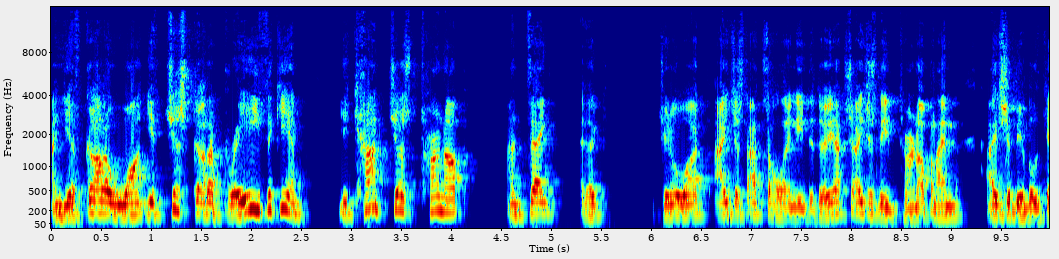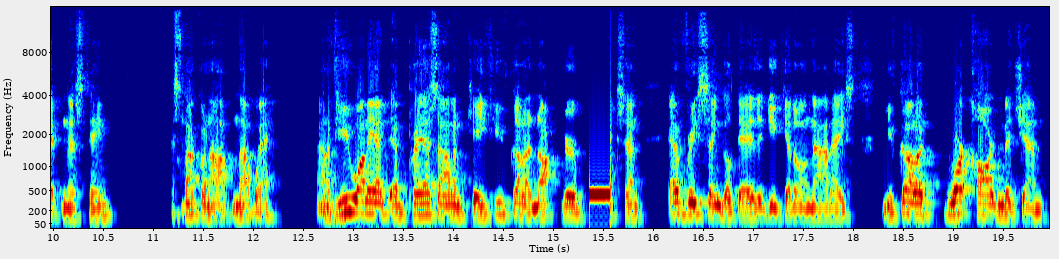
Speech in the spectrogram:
and you've got to want. You've just got to breathe the game. You can't just turn up and think like do you know what? I just that's all I need to do. Actually, I just need to turn up, and I'm I should be able to get in this team. It's not going to happen that way. And if you want to impress Adam Keefe, you've got to knock your in every single day that you get on that ice. You've got to work hard in the gym.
